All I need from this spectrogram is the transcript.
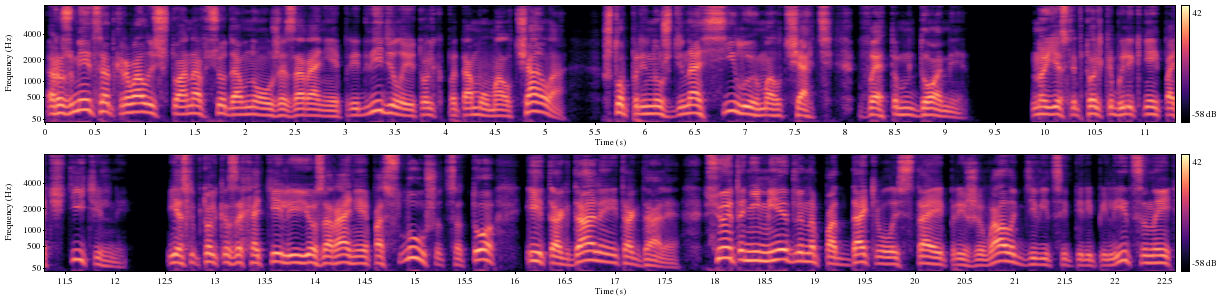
Разумеется, открывалось, что она все давно уже заранее предвидела и только потому молчала, что принуждена силою молчать в этом доме. Но если б только были к ней почтительны, если б только захотели ее заранее послушаться, то и так далее, и так далее. Все это немедленно поддакивалось стаей приживалок девицы Перепелицыной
